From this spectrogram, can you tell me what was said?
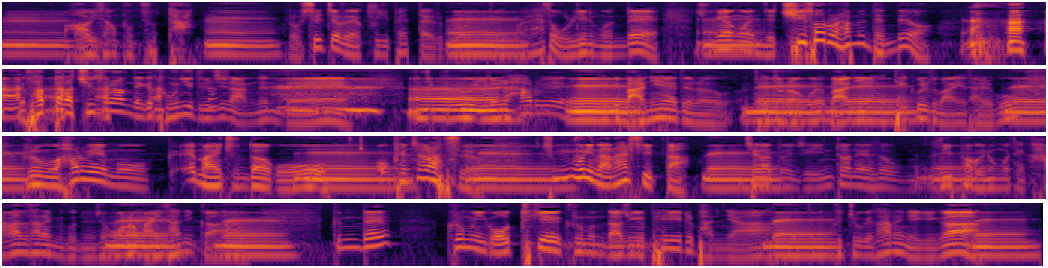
음. 아이 상품 좋다. 네. 그리고 실제로 내가 구입했다 이렇게 네. 해서 올리는 건데 중요한 건 네. 이제 취소를 하면 된대요. 샀다가 취소를 하면 내가 돈이 들진 않는데 이제 그 일을 하루에 예. 되게 많이 해야 되라, 네, 되더라고요. 많이 네. 댓글도 많이 달고 네. 그러면 하루에 뭐 꽤 많이 준다고 네. 어 괜찮았어요. 네. 충분히 난 할 수 있다. 네. 제가 또 이제 인터넷에서 네. 구입하고 이런 거 되게 강한 사람이거든요. 워낙 네. 많이 사니까. 네. 근데 그러면 이거 어떻게 그러면 나중에 페이를 받냐? 네. 그쪽에서 하는 얘기가 네.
